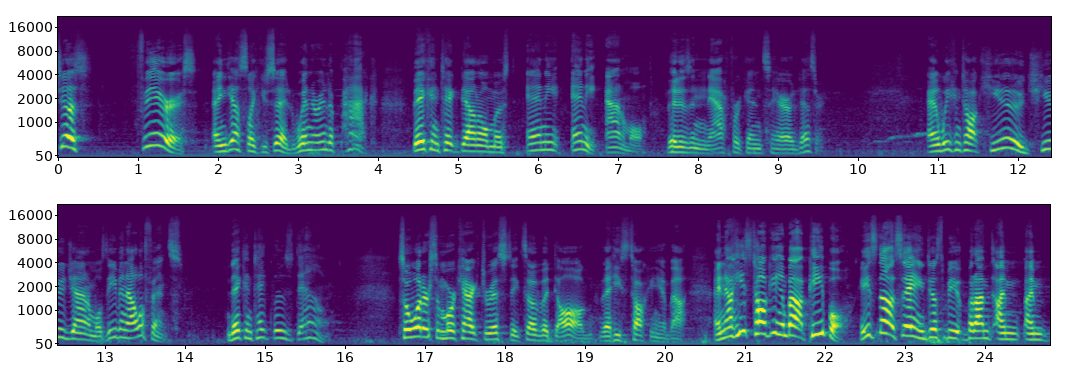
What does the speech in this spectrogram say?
just fierce. And yes, like you said, when they're in a pack, they can take down almost any any animal that is in the African Sahara Desert. And we can talk huge, huge animals, even elephants. They can take those down. So, what are some more characteristics of a dog that he's talking about? And now he's talking about people. He's not saying just be, but I'm, I'm, I'm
